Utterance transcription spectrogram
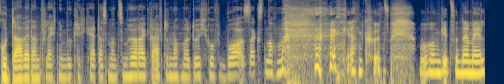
Gut, da wäre dann vielleicht eine Möglichkeit, dass man zum Hörer greift und nochmal durchruft, boah, sagst nochmal gern kurz, worum geht es in der Mail.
